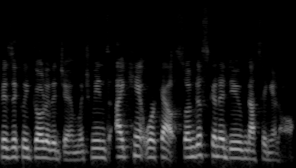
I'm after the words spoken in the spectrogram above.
physically go to the gym, which means I can't work out. So I'm just going to do nothing at all.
